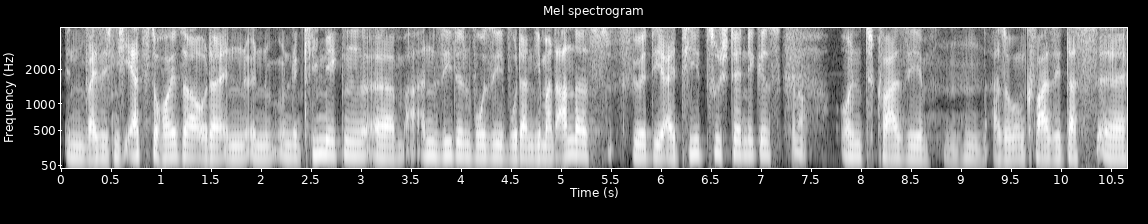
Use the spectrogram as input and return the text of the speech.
in, weiß ich nicht, Ärztehäuser oder in, in, in Kliniken ähm, ansiedeln, wo sie, wo dann jemand anders für die IT zuständig ist. Genau und quasi, mhm, also und quasi, dass, äh,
